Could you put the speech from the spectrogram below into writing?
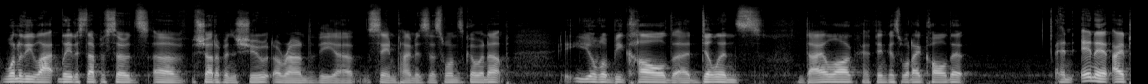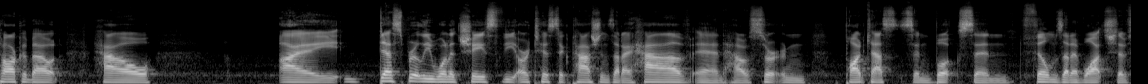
one of the la- latest episodes of Shut Up and Shoot around the uh, same time as this one's going up, it'll be called uh, Dylan's Dialogue, I think is what I called it. And in it, I talk about how I desperately want to chase the artistic passions that I have and how certain podcasts and books and films that I've watched have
